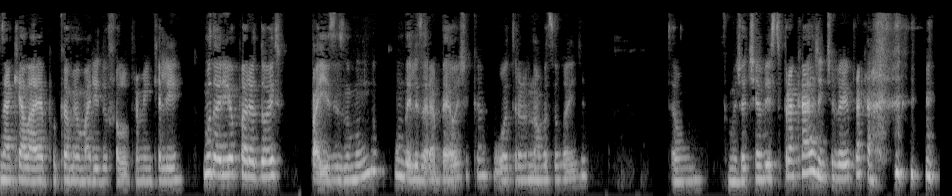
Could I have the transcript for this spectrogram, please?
naquela época, meu marido falou para mim que ele mudaria para dois países no mundo. Um deles era a Bélgica, o outro era Nova Zelândia. Então, como eu já tinha visto para cá, a gente veio para cá.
